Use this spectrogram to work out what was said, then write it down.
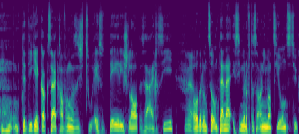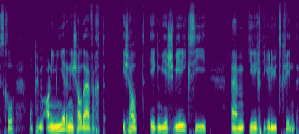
Und der DJ hat gerade gesagt, Anfang, das ist zu esoterisch, lässt es eigentlich sein, ja. oder? Und, so. und dann sind wir auf das Animationszeug gekommen. Und beim Animieren ist halt einfach, ist halt irgendwie schwierig gewesen, ähm, die richtigen Leute zu finden.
